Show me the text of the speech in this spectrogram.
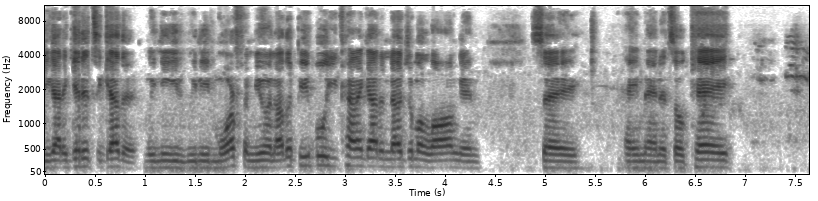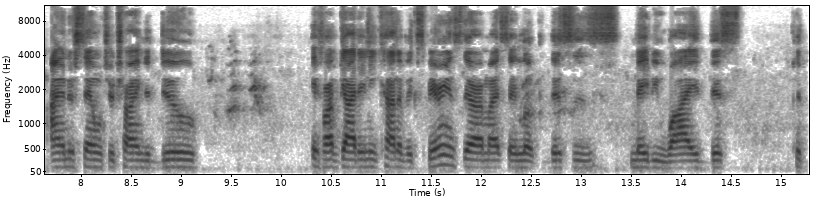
you gotta get it together. We need we need more from you." And other people, you kind of got to nudge them along and say, "Hey, man, it's okay. I understand what you're trying to do." If I've got any kind of experience there, I might say, "Look, this is maybe why this pa-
